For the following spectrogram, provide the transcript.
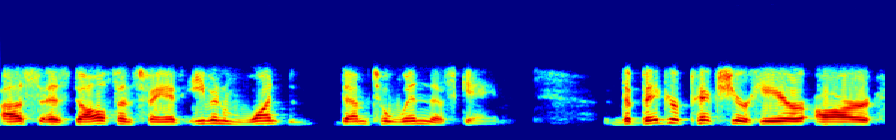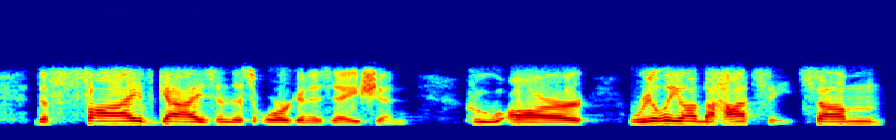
us as Dolphins fans even want them to win this game. The bigger picture here are the five guys in this organization who are really on the hot seat. Some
